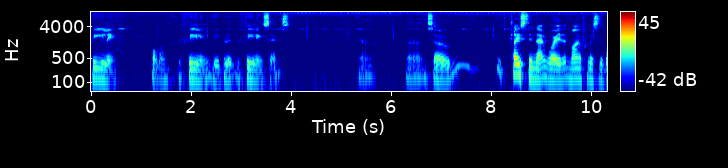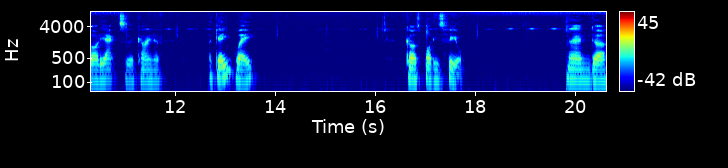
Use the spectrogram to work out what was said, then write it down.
feeling, what one, the feeling, the, the feeling sense. Yeah. Uh, so it's placed in that way that mindfulness of the body acts as a kind of a gateway because bodies feel. And uh,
